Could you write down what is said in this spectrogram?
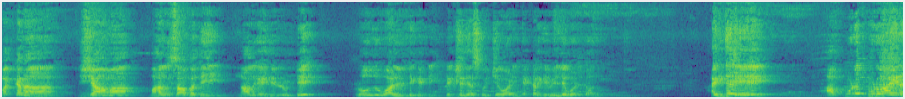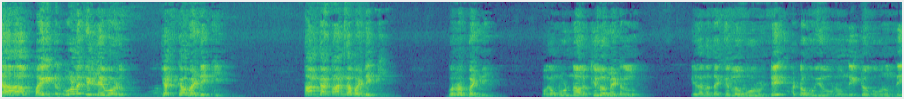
పక్కన శ్యామ మహల్సాపతి నాలుగైదు ఇళ్ళు ఉంటే వాళ్ళ ఇంటికి వెళ్ళి భిక్ష చేసుకొచ్చేవాడు ఇంకెక్కడికి వెళ్ళేవాడు కాదు. అయితే అప్పుడప్పుడు ఆయన బయట ఊళ్ళకి వెళ్ళేవాడు జట్కా బండెక్కి టాంగా టాంగా బండెక్కి గుర్రపు బండి ఒక మూడు నాలుగు కిలోమీటర్లు. ఏదన్నా దగ్గరలో ఊరుంటే అటొక ఊరు ఉంది ఇటో ఊరు ఉంది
